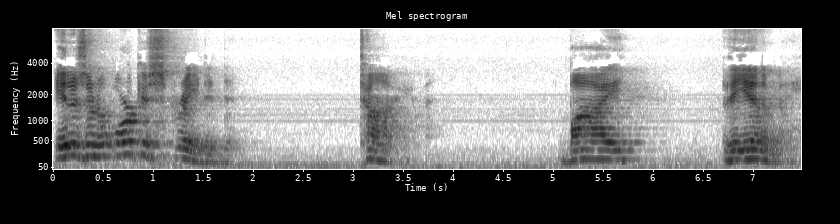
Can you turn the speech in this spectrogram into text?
It is an orchestrated time by the enemy,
